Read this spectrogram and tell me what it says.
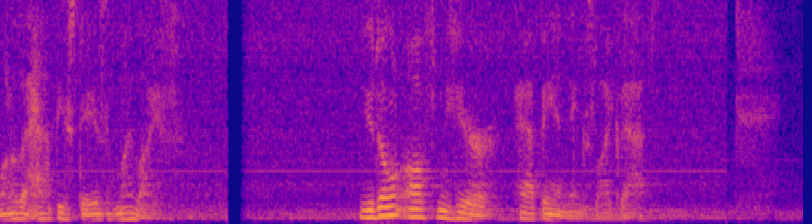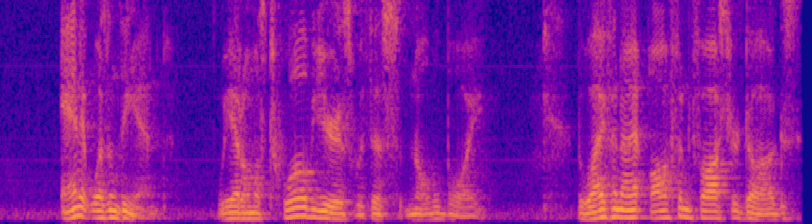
one of the happiest days of my life. You don't often hear happy endings like that. And it wasn't the end. We had almost 12 years with this noble boy. The wife and I often fostered dogs,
